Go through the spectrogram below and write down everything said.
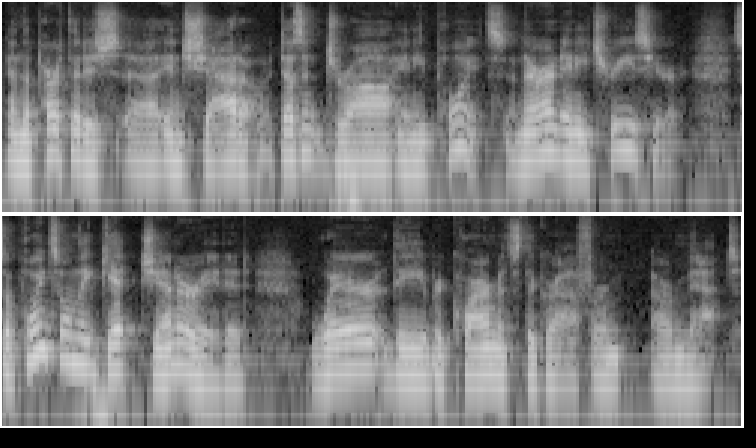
and the part that is uh, in shadow. It doesn't draw any points and there aren't any trees here. So points only get generated where the requirements of the graph are, are met.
